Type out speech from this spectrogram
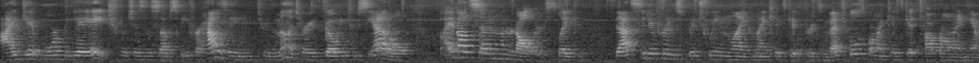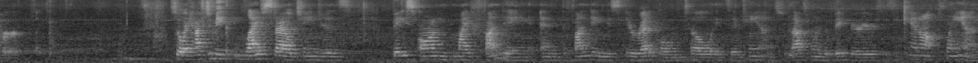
I get more BAH, which is the subsidy for housing through the military, going to Seattle by about seven hundred dollars. Like, that's the difference between like my kids get fruits and vegetables or my kids get top ramen and hamburger. So I have to make lifestyle changes based on my funding, and the funding is theoretical until it's in hand. So that's one of the big barriers, is you cannot plan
